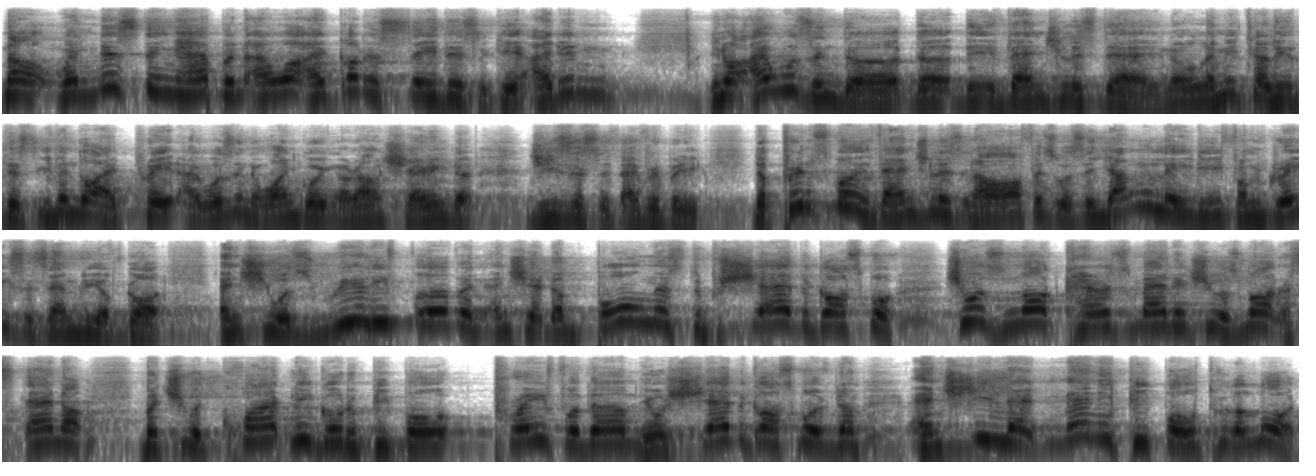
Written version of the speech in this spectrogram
Now, when this thing happened, I, I got to say this, okay? I didn't you know, I wasn't the, the, the evangelist there. You know, let me tell you this. Even though I prayed, I wasn't the one going around sharing the Jesus with everybody. The principal evangelist in our office was a young lady from Grace Assembly of God. And she was really fervent and she had a boldness to share the gospel. She was not charismatic. She was not a standout, but she would quietly go to people, pray for them. They would share the gospel with them. And she led many people to the Lord.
